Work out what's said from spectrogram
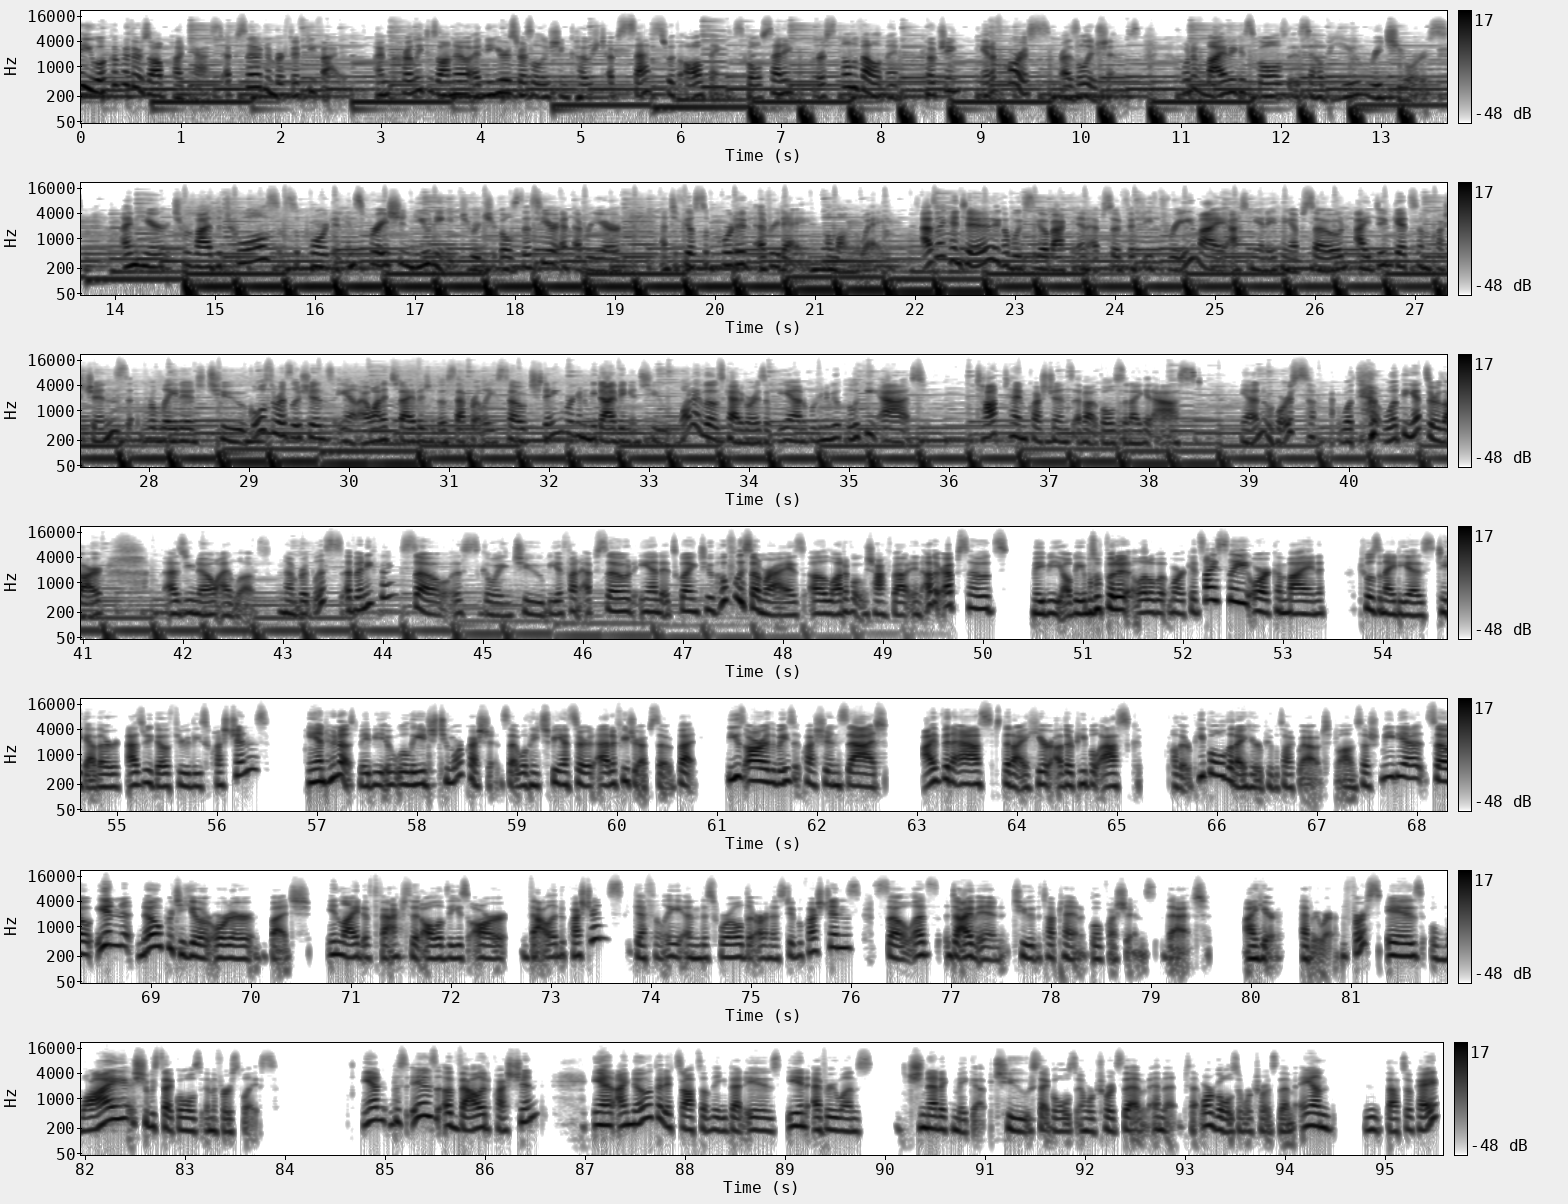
Hey, welcome to the Resolve Podcast, episode number 55. I'm Carly Tisano, a New Year's resolution coach obsessed with all things goal setting, personal development, coaching, and of course, resolutions. One of my biggest goals is to help you reach yours. I'm here to provide the tools, support, and inspiration you need to reach your goals this year and every year, and to feel supported every day along the way. As I hinted a couple weeks ago back in episode 53, my Ask Me Anything episode, I did get some questions related to goals and resolutions, and I wanted to dive into those separately. So today we're going to be diving into one of those categories, and we're going to be looking at top 10 questions about goals that I get asked, and of course, what the, what the answers are. As you know, I love numbered lists of anything. So, this is going to be a fun episode, and it's going to hopefully summarize a lot of what we talked about in other episodes maybe I'll be able to put it a little bit more concisely or combine tools and ideas together as we go through these questions. And who knows, maybe it will lead to more questions that will need to be answered at a future episode. But these are the basic questions that I've been asked, that I hear other people ask other people, that I hear people talk about on social media. So, in no particular order, but in light of the fact that all of these are valid questions, definitely in this world, there are no stupid questions. So, let's dive in to the top 10 goal questions that I hear everywhere. The first is why should we set goals in the first place? And this is a valid question. And I know that it's not something that is in everyone's genetic makeup to set goals and work towards them and then set more goals and work towards them. And Mm, that's okay.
